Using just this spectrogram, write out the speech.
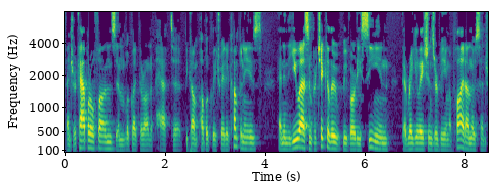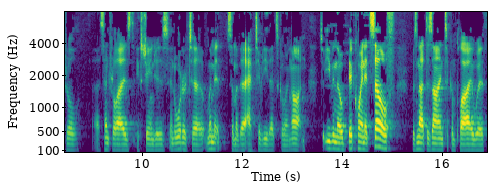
venture capital funds and look like they're on a path to become publicly traded companies. And in the US in particular, we've already seen that regulations are being applied on those central, uh, centralized exchanges in order to limit some of the activity that's going on. So even though Bitcoin itself was not designed to comply with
